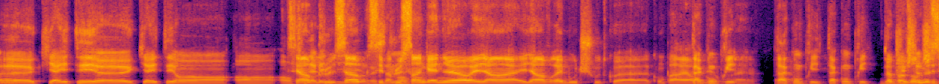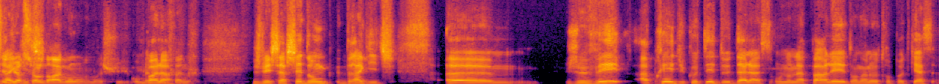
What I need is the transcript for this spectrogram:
euh, qui a été qui a été en, en, C'est plus c'est plus un gagneur et il y, y, a un vrai bout de shoot quoi comparé à. T'as compris. T'as compris, t'as compris. T'as pas besoin de me séduire sur le dragon. Hein. Moi, je suis complètement voilà. fan. Je vais chercher donc Dragic. Euh, je vais après du côté de Dallas. On en a parlé dans un autre podcast.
